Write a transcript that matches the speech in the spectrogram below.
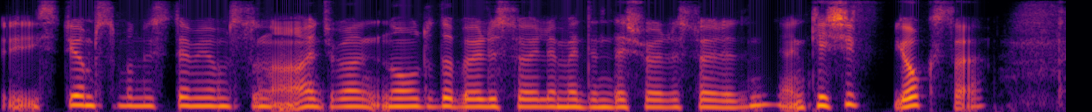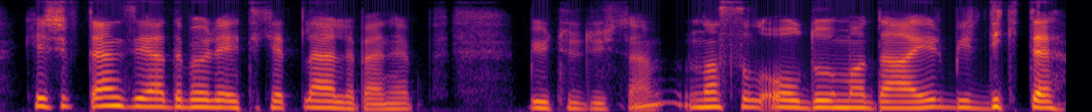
istiyor musun bunu istemiyor musun acaba ne oldu da böyle söylemedin de şöyle söyledin. Yani keşif yoksa keşiften ziyade böyle etiketlerle ben hep büyütüldüysem nasıl olduğuma dair bir dikte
